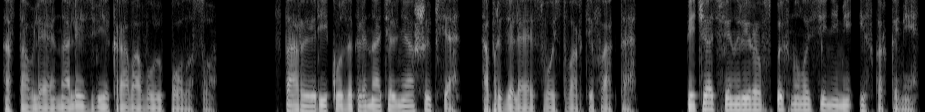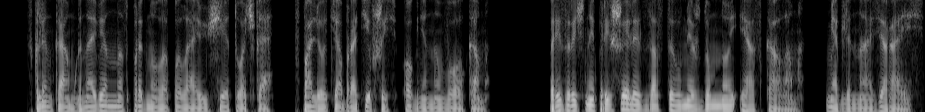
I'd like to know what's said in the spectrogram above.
оставляя на лезвии кровавую полосу. Старый Рику-заклинатель не ошибся, определяя свойства артефакта. Печать Фенрира вспыхнула синими искорками. С клинка мгновенно спрыгнула пылающая точка, в полете обратившись огненным волком. Призрачный пришелец застыл между мной и оскалом, медленно озираясь.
